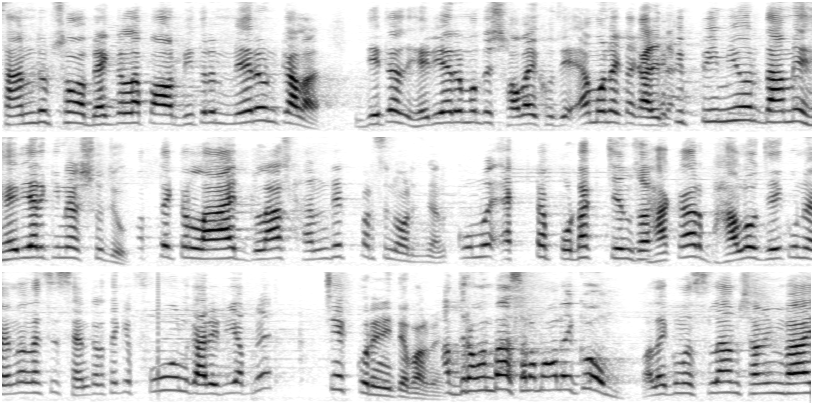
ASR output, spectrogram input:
সানরুফ সহ ব্যাগডালা পাওয়ার ভিতরে মেরুন কালার যেটা হেরিয়ারের মধ্যে সবাই খুঁজে। এমন একটা গাড়ি। একটি প্রিমিয়র দামে হেরিয়ার কেনার সুযোগ। প্রত্যেকটা light glass hundred percent original কোনো একটা প্রোডাক্ট চেঞ্জ হয়। ঢাকার ভালো যে কোনো অ্যানালাইসিস সেন্টার থেকে ফুল গাড়িটি আপনি চেক করে নিতে পারবেন। আব্দুর রহমান ভাই আসসালামু আলাইকুম। ওয়ালাইকুম আসসালাম শামিম ভাই।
